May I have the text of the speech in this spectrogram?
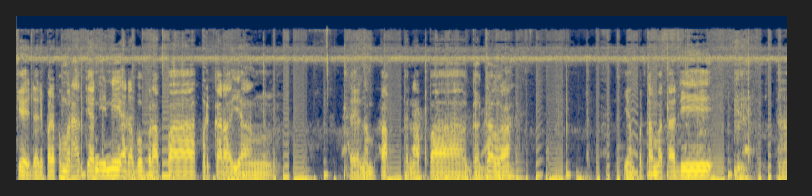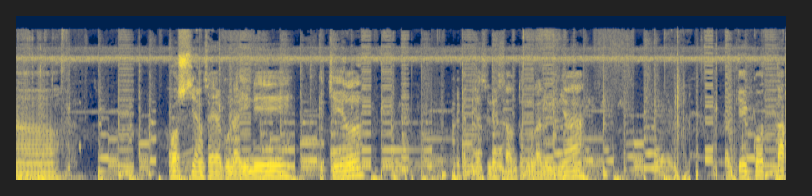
Oke, daripada pemerhatian ini ada beberapa perkara yang saya nampak kenapa gagal lah. Yang pertama tadi uh, host yang saya guna ini kecil, mereka tidak selesa untuk melaluinya. Oke, kotak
